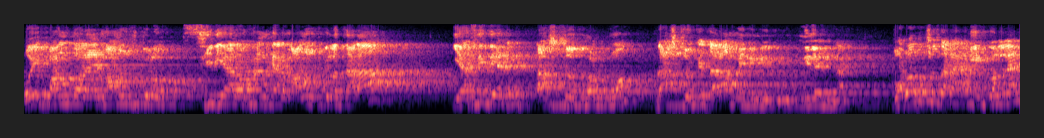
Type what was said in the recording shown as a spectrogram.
ওই প্রান্তরের মানুষগুলো, সিরিয়ার ওখানকার মানুষগুলো, তারা ইয়াজিদের রাষ্ট্র ধর্ম রাষ্ট্রকে তারা মেনে নিলেন না। বরঞ্চ তারা কি করলেন?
